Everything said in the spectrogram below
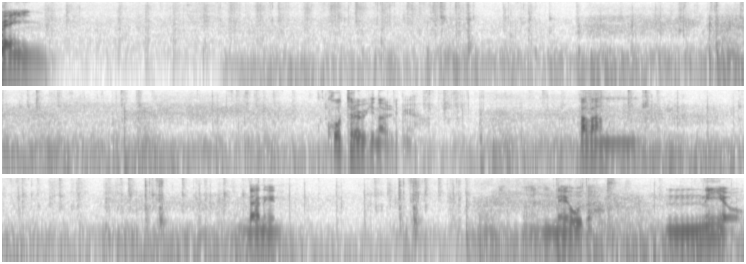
베인 코트를 휘날리며. 빠밤. 나는 네오다. 네오.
